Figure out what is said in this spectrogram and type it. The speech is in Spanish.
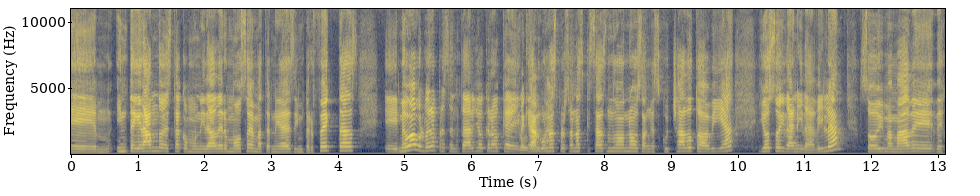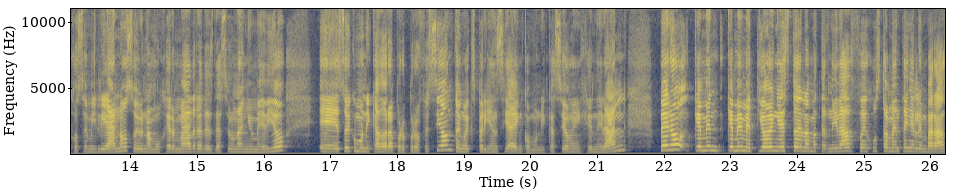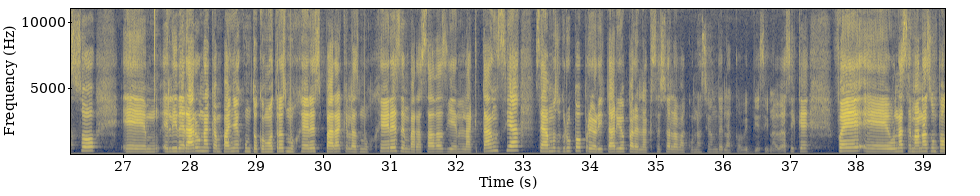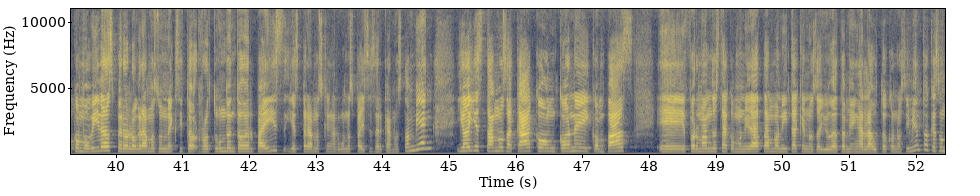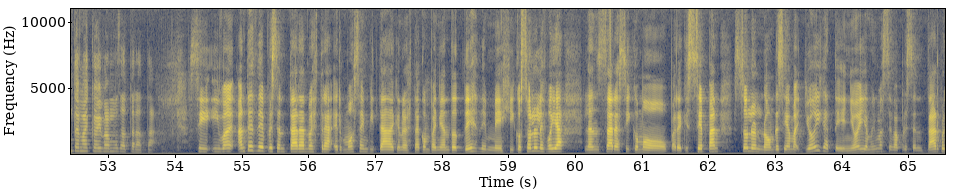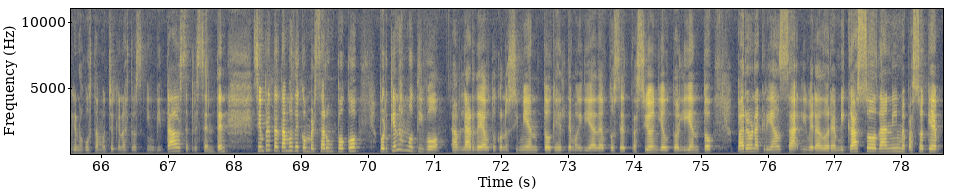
Em, integrando esta comunidad hermosa de maternidades imperfectas. Eh, me voy a volver a presentar, yo creo que, algunas personas quizás no nos han escuchado todavía. Yo soy Dani Dávila, soy mamá de, de José Emiliano, soy una mujer madre desde hace un año y medio. Eh, soy comunicadora por profesión, tengo experiencia en comunicación en general, pero ¿qué me, me metió en esto de la maternidad? Fue justamente en el embarazo, em, el liderar una campaña junto con otras mujeres para que las mujeres embarazadas y en lactancia seamos grupo prioritario para el acceso a la vacunación de la COVID-19. Así que fue eh, unas semanas un poco movidas, pero logramos un éxito rotundo en todo el país y esperamos que en algunos países cercanos también. Y hoy estamos acá con y con Paz, eh, formando esta comunidad tan bonita que nos ayuda también al autoconocimiento, que es un tema que hoy vamos a tratar. Sí, y antes de presentar a nuestra hermosa invitada que nos está acompañando desde México, solo les voy a lanzar así como para que sepan solo el nombre, se llama Joy Gateño, ella misma se va a presentar porque nos gusta mucho que nuestros invitados se presenten. Siempre tratamos de conversar un poco por qué nos motivó hablar de autoconocimiento, que es el tema hoy día de autoaceptación y autoaliento para una crianza liberadora. En mi caso, Dani, me pasó que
